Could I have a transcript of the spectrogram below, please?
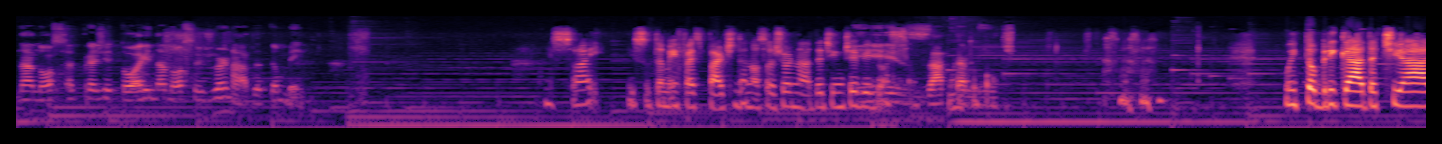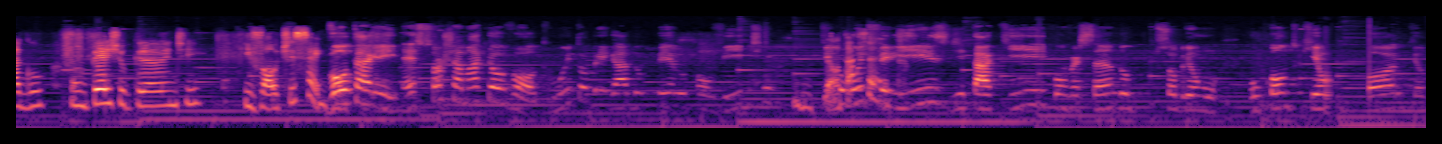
na nossa trajetória e na nossa jornada também. Isso aí. Isso também faz parte da nossa jornada de individuação. Exatamente. Muito, Muito obrigada, Tiago. Um beijo grande e volte sempre. Voltarei. É só chamar que eu volto. Muito obrigado pelo convite. Então, Fico tá muito certo. feliz de estar aqui conversando sobre um, um conto que eu adoro, que eu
